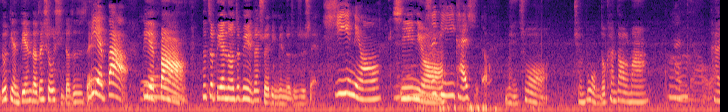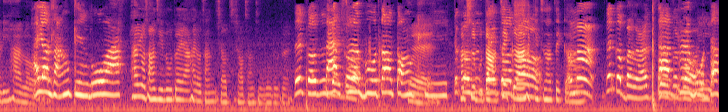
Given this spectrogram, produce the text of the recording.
有点点的在休息的，这是谁？猎豹。猎豹。那这边呢？这边也在水里面的，这是谁？犀牛。犀牛。是第一开始的。没错，全部我们都看到了吗？看到了。太厉害了。还有长颈鹿啊。还有长颈鹿，对呀、还有长小小长颈鹿，对不对？这个是它吃不到东西，，它吃不到这个啊，它可以吃到这个啊。妈妈，这个本来它吃不到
